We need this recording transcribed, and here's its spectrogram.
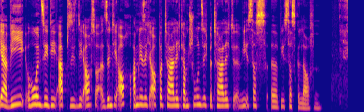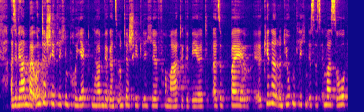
Ja, wie holen Sie die ab? Sind die auch so, sind die auch, haben die sich auch beteiligt, haben Schulen sich beteiligt? Wie ist das, äh, wie ist das gelaufen? Also wir haben bei unterschiedlichen Projekten haben wir ganz unterschiedliche Formate gewählt. Also bei äh, Kindern und Jugendlichen ist es immer so,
